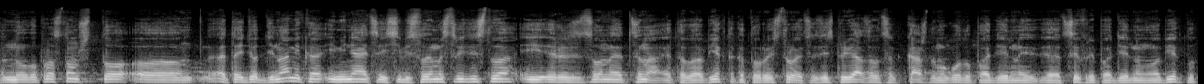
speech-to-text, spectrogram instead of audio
Но вопрос в том, что э, это идет динамика и меняется и себестоимость строительства, и реализационная цена этого объекта, который строится. Здесь привязываться к каждому году по отдельной э, цифре, по отдельному объекту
